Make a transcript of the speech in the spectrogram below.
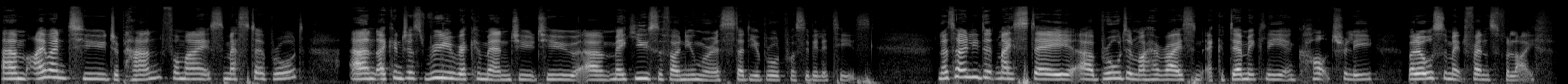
Um, I went to Japan for my semester abroad, and I can just really recommend you to um, make use of our numerous study abroad possibilities. Not only did my stay uh, broaden my horizon academically and culturally, but I also made friends for life.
